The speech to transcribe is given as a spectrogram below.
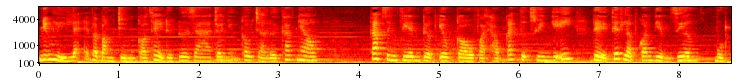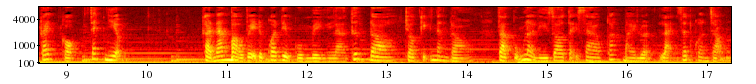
Những lý lẽ và bằng chứng có thể được đưa ra cho những câu trả lời khác nhau. Các sinh viên được yêu cầu phải học cách tự suy nghĩ để thiết lập quan điểm riêng một cách có trách nhiệm khả năng bảo vệ được quan điểm của mình là thước đo cho kỹ năng đó và cũng là lý do tại sao các bài luận lại rất quan trọng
